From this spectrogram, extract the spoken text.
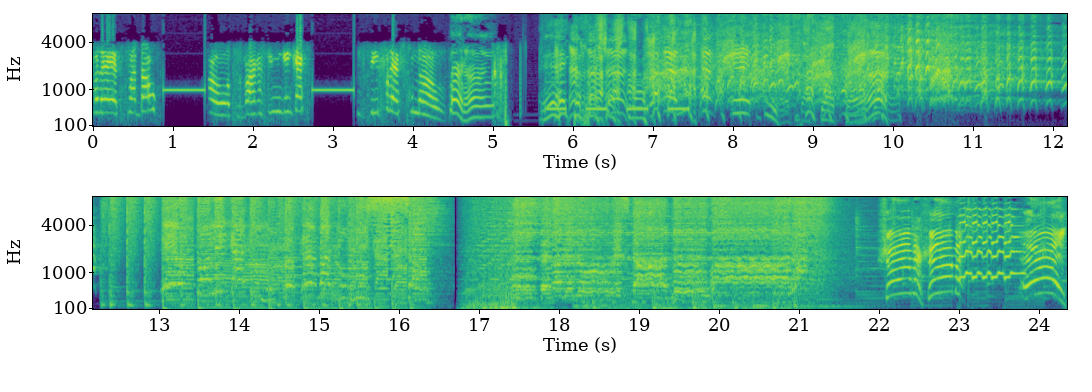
fresco pra dar o c... a outro. Vai assim, ninguém quer c... sem fresco, não. Peraí. Eita, fecha astral. Essa totosa. Está no ar. Chama, chama! Ei,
